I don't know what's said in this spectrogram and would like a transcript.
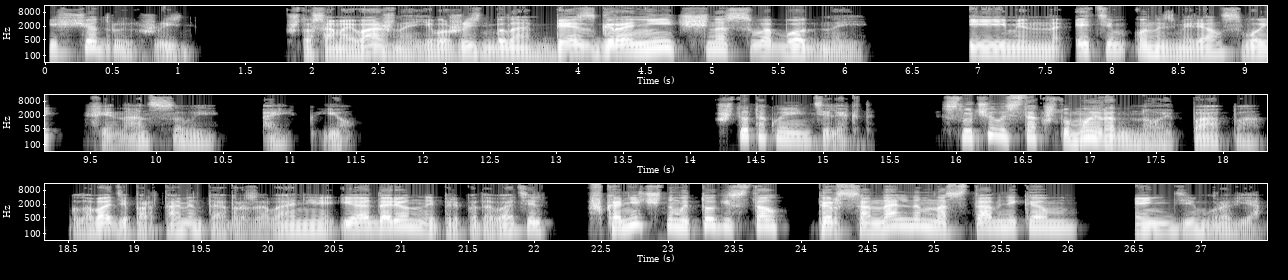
и щедрую жизнь. Что самое важное, его жизнь была безгранично свободной. И именно этим он измерял свой финансовый IQ. Что такое интеллект? Случилось так, что мой родной папа, глава департамента образования и одаренный преподаватель, в конечном итоге стал персональным наставником Энди Муравья.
